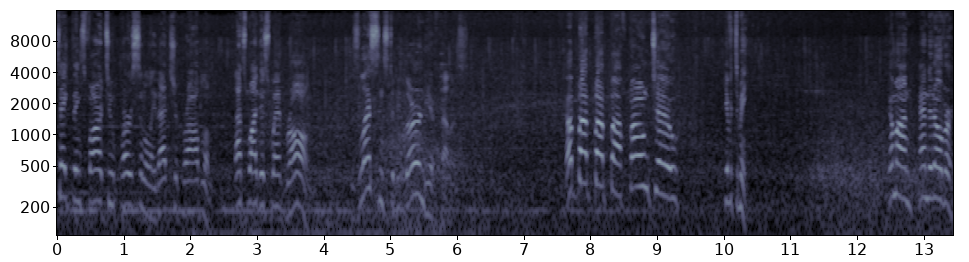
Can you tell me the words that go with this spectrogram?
Take things far too personally. That's your problem. That's why this went wrong. There's lessons to be learned here, fellas. Up, up, up, up, phone two. Give it to me. Come on, hand it over.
